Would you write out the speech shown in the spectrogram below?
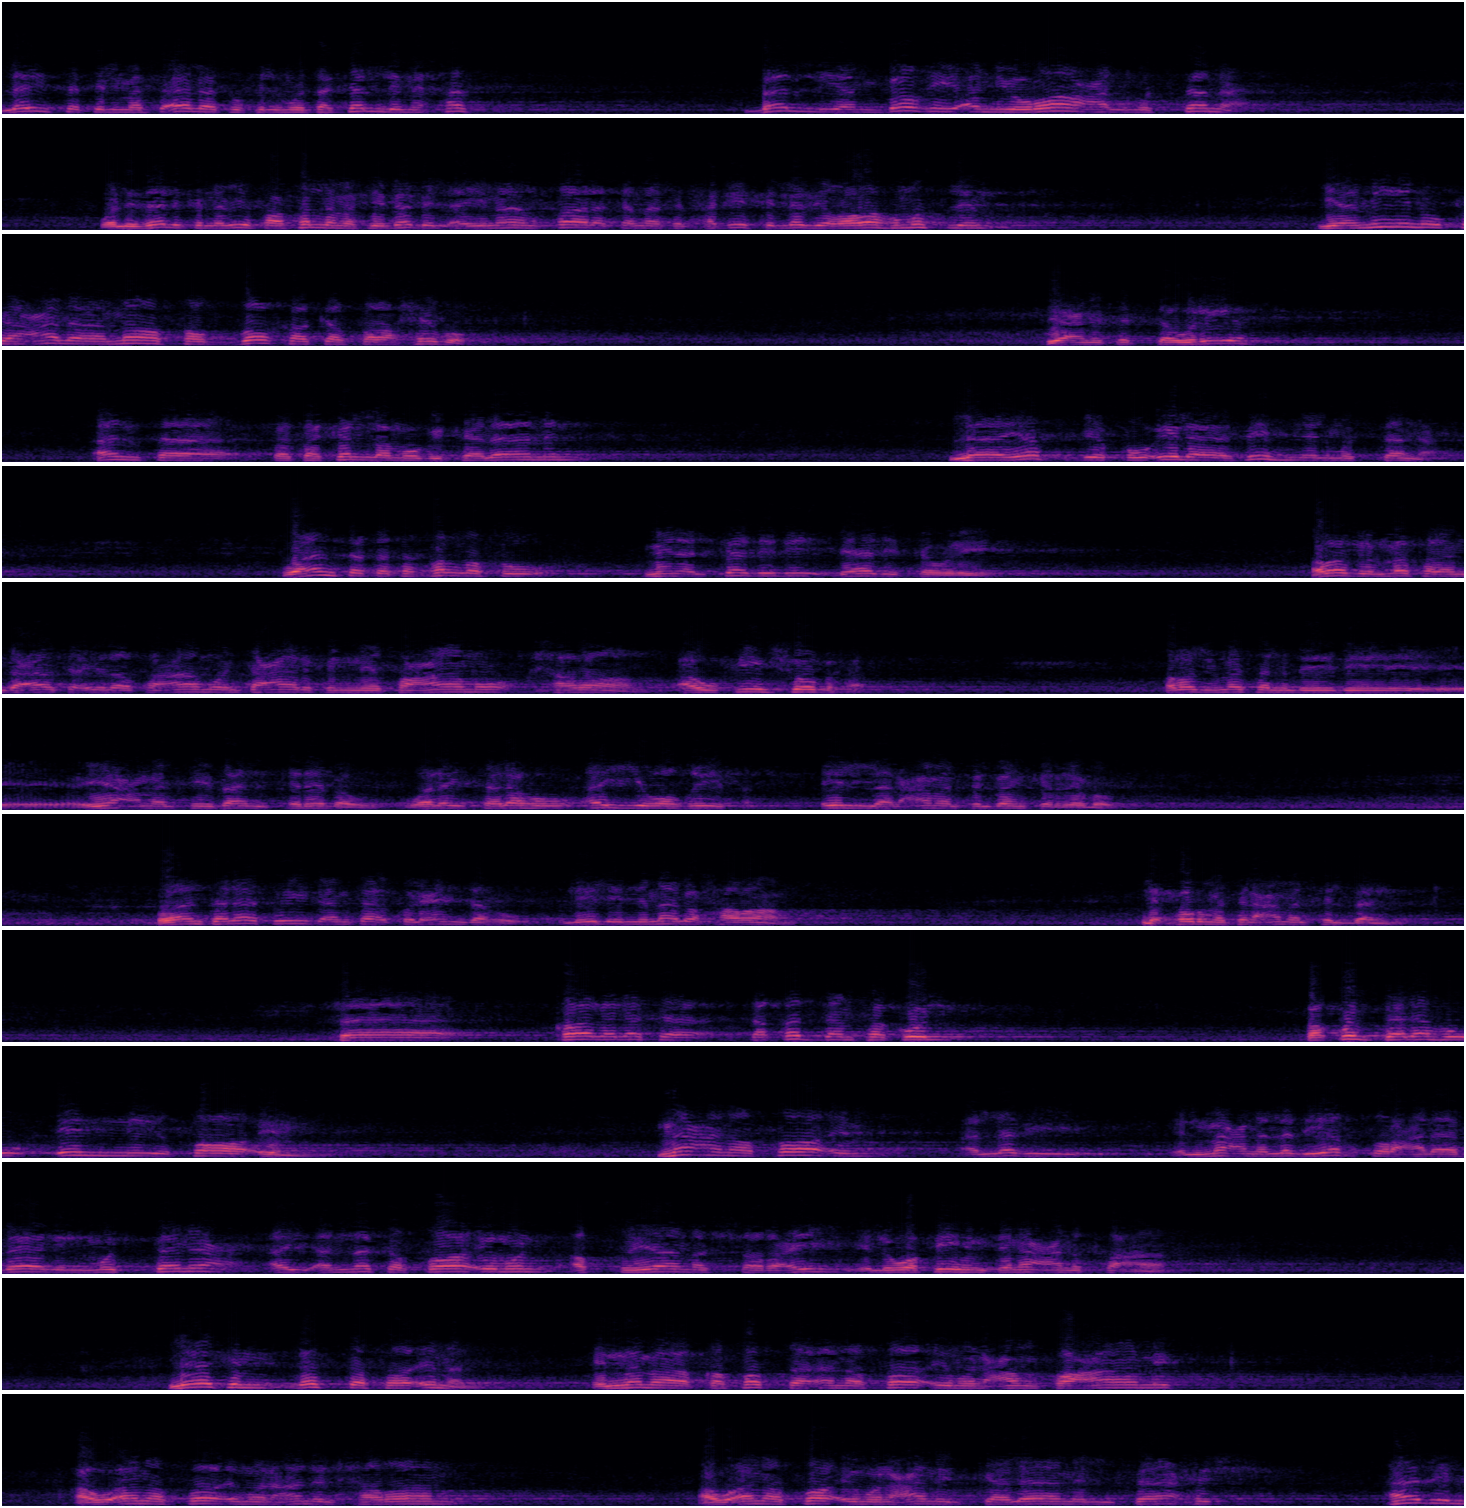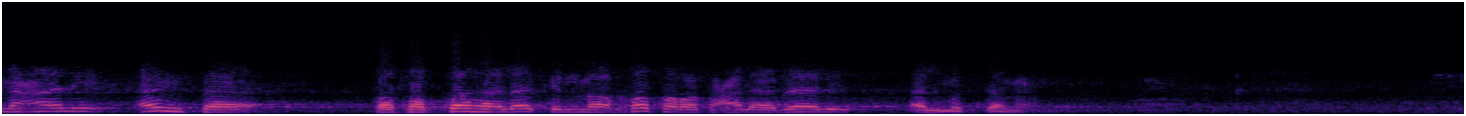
ليست المسألة في المتكلم حسب بل ينبغي أن يراعى المستمع. ولذلك النبي صلى الله عليه وسلم في باب الأيمان قال كما في الحديث الذي رواه مسلم يمينك على ما صدقك صاحبك يعني في التورية أنت تتكلم بكلام لا يسبق إلى ذهن المستمع وأنت تتخلص من الكذب بهذه التورية رجل مثلا دعاك إلى طعام وأنت عارف إن طعامه حرام أو فيه شبهة. رجل مثلا بي بي يعمل في بنك ربوي وليس له أي وظيفة إلا العمل في البنك الربوي. وأنت لا تريد أن تأكل عنده. ليه؟ لأن ماله حرام. لحرمة العمل في البنك. فقال لك تقدم فكل فقلت له إني صائم. معنى صائم الذي المعنى الذي يخطر على بال المستمع أي أنك صائم الصيام الشرعي اللي هو فيه امتناع عن الطعام. لكن لست صائما إنما قصدت أنا صائم عن طعامك أو أنا صائم عن الحرام أو أنا صائم عن الكلام الفاحش. هذه المعاني أنت قصدتها لكن ما خطرت على بال المستمع.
